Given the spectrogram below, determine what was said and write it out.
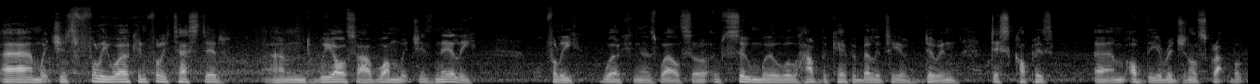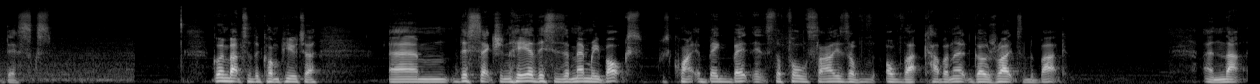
um, which is fully working, fully tested, and we also have one which is nearly fully working as well. So soon we will have the capability of doing disc copies um, of the original scrapbook discs. Going back to the computer, um, this section here, this is a memory box. It's quite a big bit. It's the full size of, of that cabinet. It goes right to the back. And that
